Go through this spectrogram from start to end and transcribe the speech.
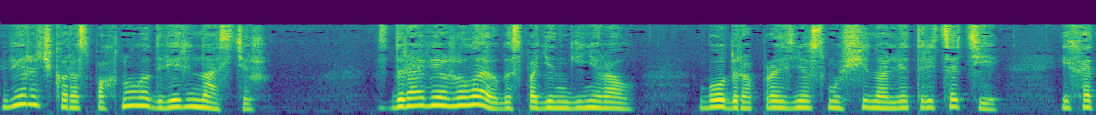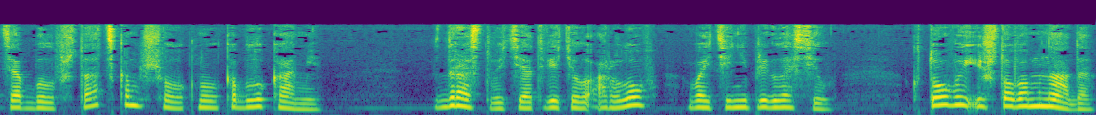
Верочка распахнула дверь настежь. «Здравия желаю, господин генерал», — бодро произнес мужчина лет тридцати, и хотя был в штатском, щелкнул каблуками. «Здравствуйте», — ответил Орлов, войти не пригласил. Кто вы и что вам надо?»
